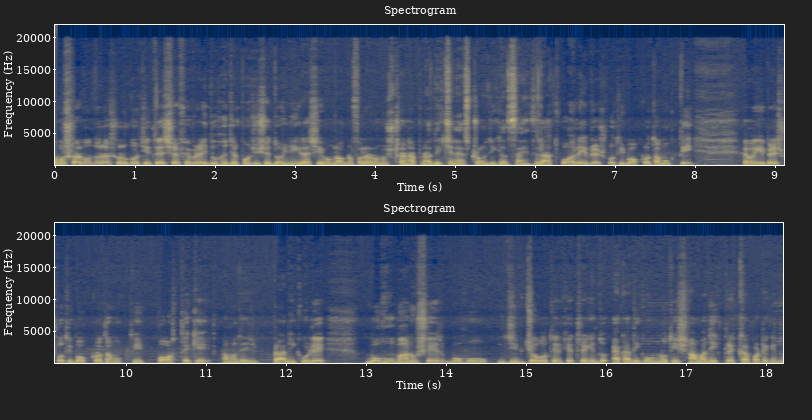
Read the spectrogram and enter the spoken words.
নমস্কার বন্ধুরা, শুরু করছি তেসরা ফেব্রুয়ারি দু হাজার পঁচিশের দৈনিক রাশি এবং লগ্নফলের অনুষ্ঠান। আপনারা দেখছেন অ্যাস্ট্রোলজিক্যাল সায়েন্স রাত পোহালেই বৃহস্পতি বক্রতা মুক্তি এবং এই বৃহস্পতি বক্রতা মুক্তির পর থেকে আমাদের প্রাণীকুলে বহু মানুষের, বহু জীবজগতের ক্ষেত্রে কিন্তু একাধিক উন্নতি, সামাজিক প্রেক্ষাপটে কিন্তু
